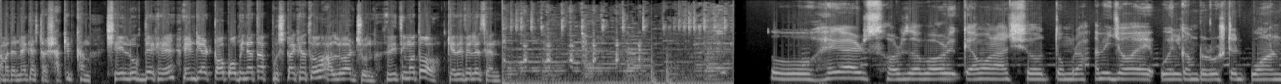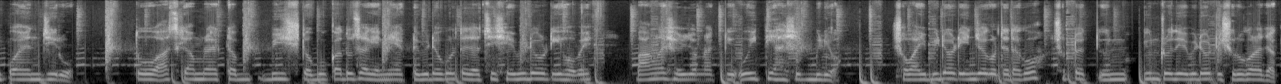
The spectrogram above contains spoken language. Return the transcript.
আমাদের মেগাস্টার শাকিব খান। সেই লুক দেখে ইন্ডিয়ার টপ অভিনেতা পুষ্পা খ্যাত আল্লু অর্জুন রীতিমতো কেঁদে ফেলেছেন। তো হে গাইস হর্ষাবর কেমন আছো তোমরা? আমি Joy welcome to roasted one point zero তো, আজকে আমরা একটা বিশিষ্ট বোকা দোচাকে নিয়ে একটা ভিডিও করতে যাচ্ছি। সেই ভিডিওটি হবে বাংলাদেশের জন্য একটি ঐতিহাসিক ভিডিও সবাই ভিডিওটি এনজয় করতে থাকো। ছোট্ট একটি ইন্ট্রো দিয়ে ভিডিওটি শুরু করা যাক।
